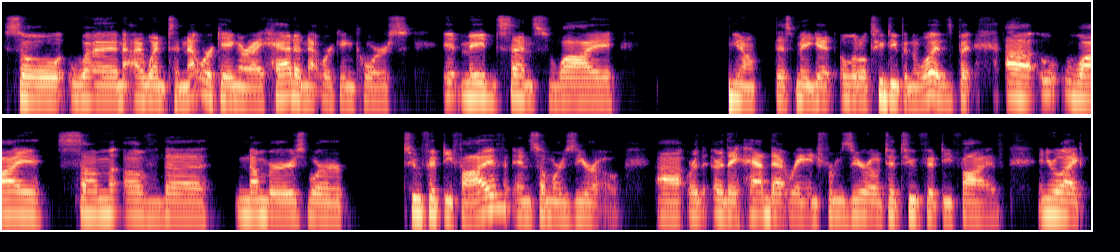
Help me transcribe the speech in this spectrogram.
so when I went to networking or I had a networking course, it made sense why you know this may get a little too deep in the woods but uh why some of the numbers were 255 and some were zero uh, or or they had that range from zero to 255 and you're like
